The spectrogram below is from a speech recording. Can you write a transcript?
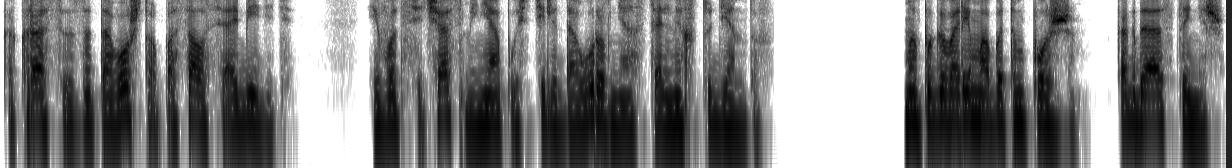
как раз из-за того, что опасался обидеть. И вот сейчас меня опустили до уровня остальных студентов. Мы поговорим об этом позже, когда остынешь.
